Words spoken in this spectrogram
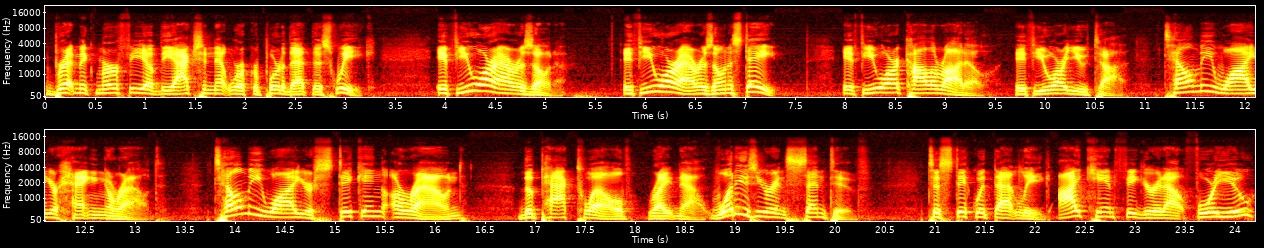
Brett McMurphy of the Action Network reported that this week. If you are Arizona, if you are Arizona State, if you are Colorado, if you are Utah, tell me why you're hanging around. Tell me why you're sticking around the Pac 12 right now. What is your incentive to stick with that league? I can't figure it out for you.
